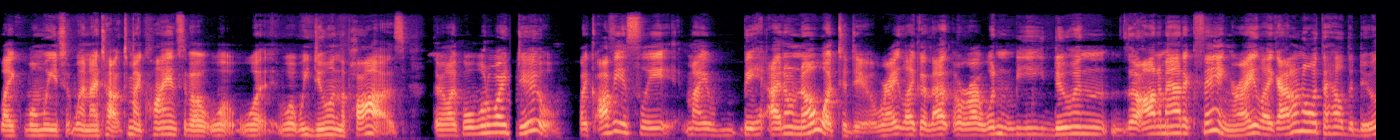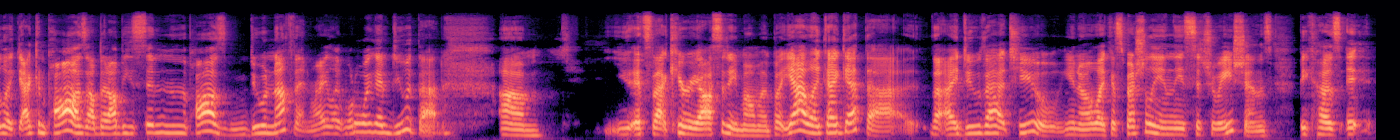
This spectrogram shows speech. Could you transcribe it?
like when we when i talk to my clients about what what what we do in the pause they're like well what do i do? Like obviously my be i don't know what to do right? Like or that or i wouldn't be doing the automatic thing right? Like i don't know what the hell to do. Like i can pause i'll but i'll be sitting in the pause doing nothing right? Like what do i got to do with that? Um it's that curiosity moment. But yeah like i mm-hmm. get that that i do that too you know like especially in these situations because it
